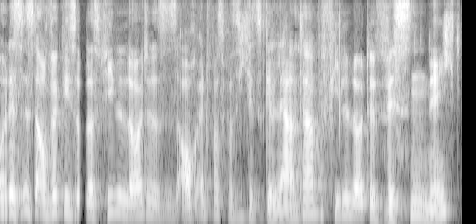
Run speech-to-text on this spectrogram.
Und es ist auch wirklich so, dass viele Leute, das ist auch etwas, was ich jetzt gelernt habe, viele Leute wissen nicht,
